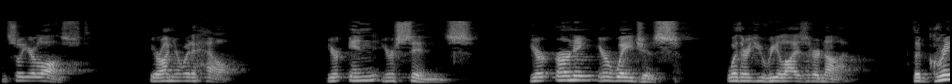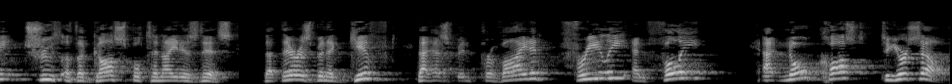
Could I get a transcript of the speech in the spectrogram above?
And so you're lost. You're on your way to hell. You're in your sins. You're earning your wages, whether you realize it or not. The great truth of the gospel tonight is this, that there has been a gift that has been provided freely and fully at no cost to yourself,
